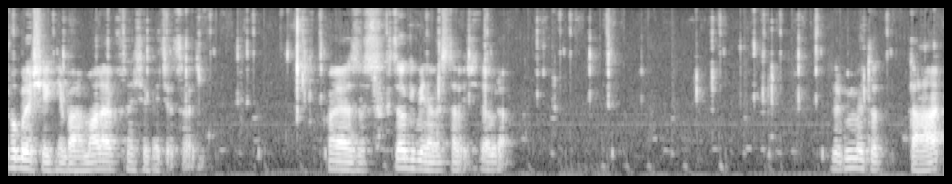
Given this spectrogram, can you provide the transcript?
w ogóle się ich nie bałem, ale w sensie wiecie o co chodzi. O Jezus, chcę Ogibina wystawić, dobra. Zrobimy to tak.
